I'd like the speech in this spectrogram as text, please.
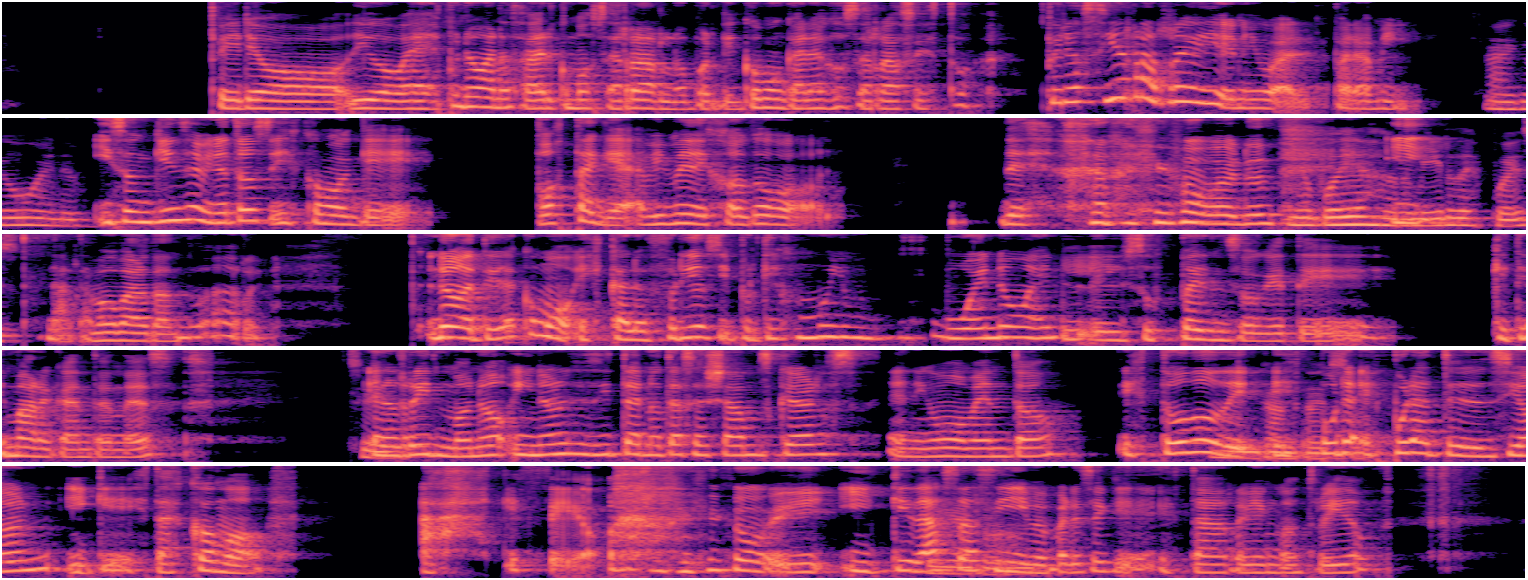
Pero digo, después no van a saber cómo cerrarlo, porque ¿cómo carajo cerrás esto? Pero cierra re bien igual, para mí. Ay, qué bueno. Y son 15 minutos y es como que. Posta que a mí me dejó como. De, como no- ¿No podías Y- dormir después? no, tampoco para tanto. No, te da como escalofríos y porque es muy bueno el, el suspenso que te, que te marca, ¿entendés? Sí. El ritmo, ¿no? Y no necesita, no te hace jumpscares en ningún momento. Es todo de. Es pura, eso. es pura tensión y que estás como. ¡Ah, qué feo! Como, y, y quedás Qué así, me parece que está re bien construido.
